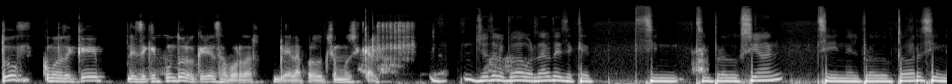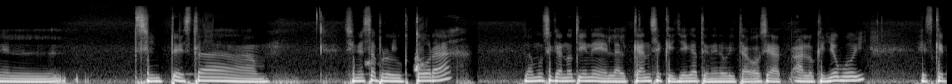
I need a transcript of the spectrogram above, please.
tú, como de qué, desde qué punto lo querías abordar de la producción musical yo te lo puedo abordar desde que sin, producción, sin el productor, sin el sin esta sin esta productora, la música no tiene el alcance que llega a tener ahorita. O sea, a lo que yo voy es que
